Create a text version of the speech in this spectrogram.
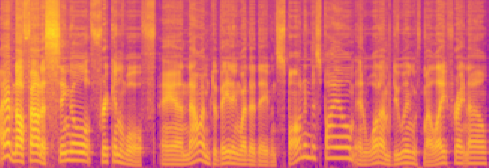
I have not found a single freaking wolf, and now I'm debating whether they even spawn in this biome and what I'm doing with my life right now.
